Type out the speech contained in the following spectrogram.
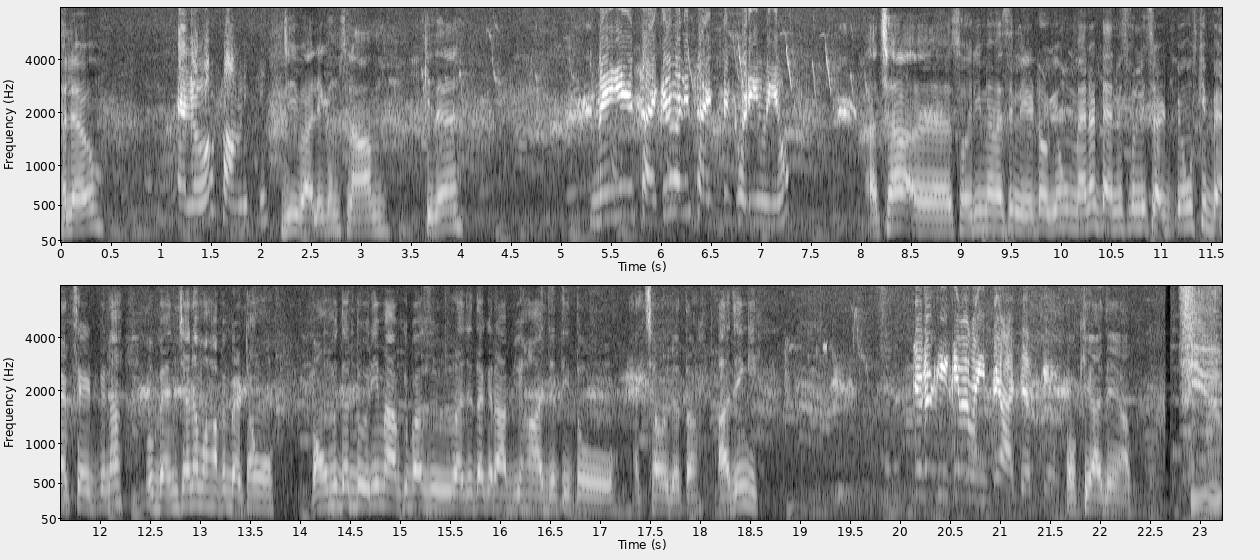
हेलो हेलो जी वालेकुम सलाम। किधर मैं ये साइकिल वाली साइड पे खड़ी हुई हूँ। अच्छा सॉरी मैं वैसे लेट हो गया हूँ। मैं ना टेनिस वाली साइड पे हूँ उसकी बैक साइड पे ना वो बेंच है ना वहाँ पे बैठा हूँ। पाँव में दर्द हो रही है मैं आपके पास ज़रूर आ जाता। अगर आप यहाँ आ जाती तो अच्छा हो जाता। आ जाएँगी? चलो ठीक है मैं वहीं पे आ जाती हूँ। ओके आ जाएँ आप। Few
